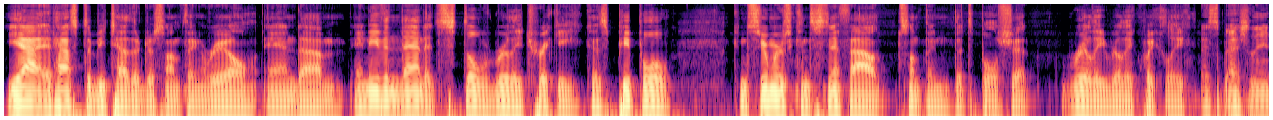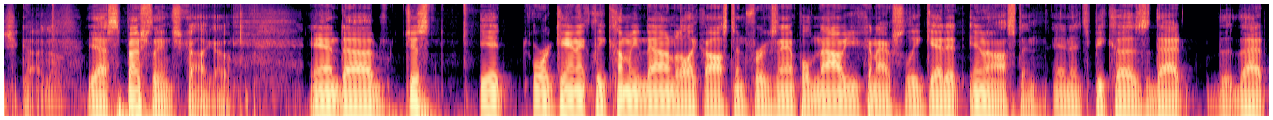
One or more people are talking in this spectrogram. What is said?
Yeah, it has to be tethered to something real, and um, and even then, it's still really tricky because people, consumers can sniff out something that's bullshit really, really quickly. Especially in Chicago. Yeah, especially in Chicago, and uh, just it organically coming down to like Austin, for example. Now you can actually get it in Austin, and it's because that that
